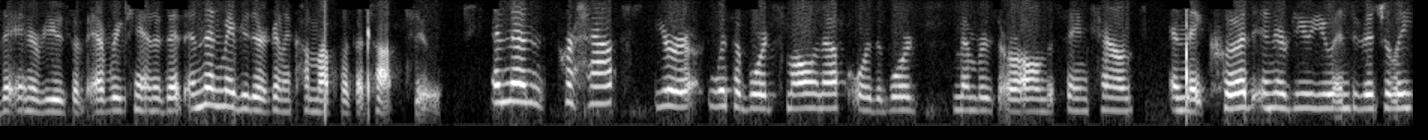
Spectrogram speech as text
the interviews of every candidate, and then maybe they're going to come up with a top two. And then perhaps you're with a board small enough or the board members are all in the same town and they could interview you individually.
